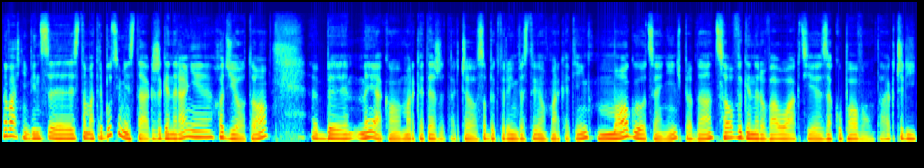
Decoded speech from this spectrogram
No właśnie, więc e, z tą atrybucją jest tak, że generalnie chodzi o to, by my jako marketerzy, tak, czy osoby, które inwestują w marketing, mogły ocenić, prawda, co wygenerowało akcję zakupową, tak, czyli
